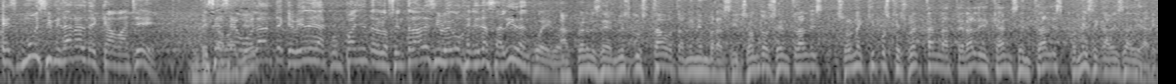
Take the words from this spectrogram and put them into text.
es muy similar al de Caballé. De Es ese volante que viene y acompaña entre los centrales y luego genera salida en juego. Acuérdese de Luis Gustavo también en Brasil. Son dos centrales, son equipos que sueltan laterales y quedan centrales con ese cabeza de área.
